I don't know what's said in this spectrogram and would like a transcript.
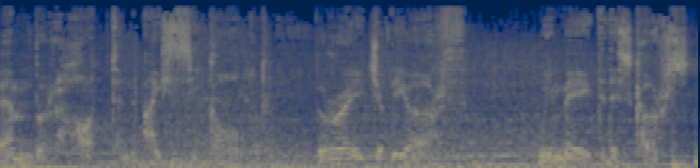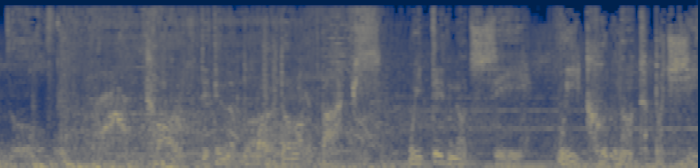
ember hot and icy cold. The rage of the earth. We made this curse. Carved it in the blood on our backs. We did not see. We could not, but she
